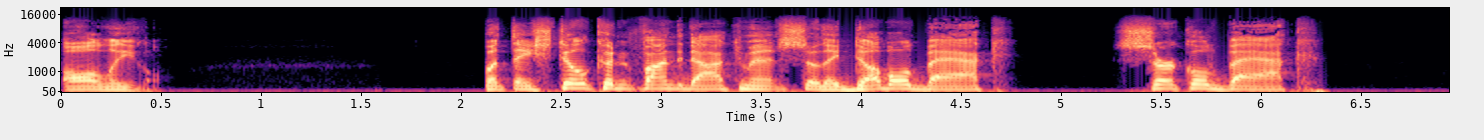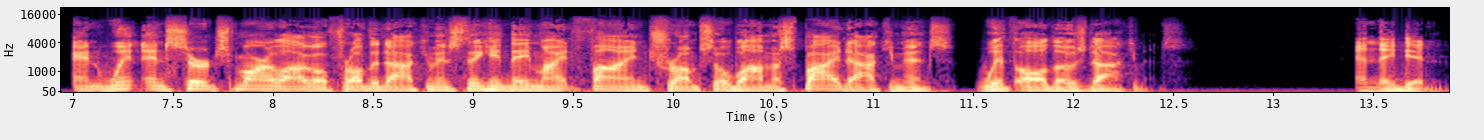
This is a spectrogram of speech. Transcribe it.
all legal. But they still couldn't find the documents, so they doubled back, circled back, and went and searched Mar a Lago for all the documents, thinking they might find Trump's Obama spy documents with all those documents. And they didn't.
